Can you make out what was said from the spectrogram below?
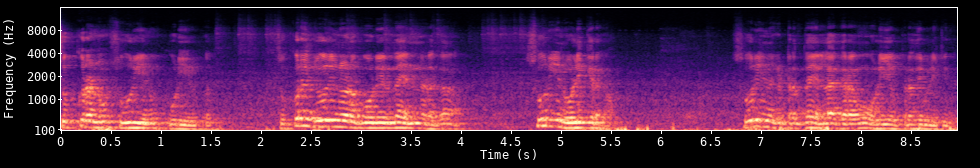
சுக்கரனும் சூரியனும் கூடியிருப்பது. சுக்கரன் சூரியனோட கூடியிருந்தால் என்ன நடக்கும்? சூரியன் ஒளிக்கிரகம் சூரியனுக்கிட்ட இருந்தால் எல்லா கிரகமும் ஒளியை பிரதிபலிக்குது.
